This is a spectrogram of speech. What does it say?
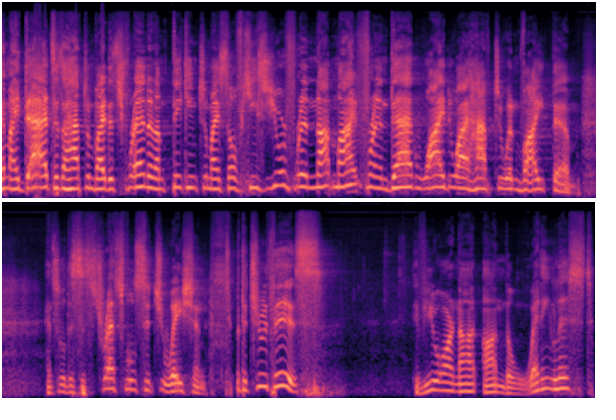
And my dad says I have to invite his friend, and I'm thinking to myself, he's your friend, not my friend. Dad, why do I have to invite them? And so this is a stressful situation. But the truth is, if you are not on the wedding list,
